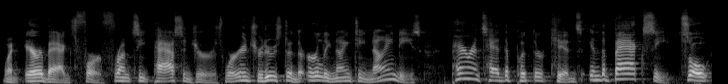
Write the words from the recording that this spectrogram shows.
When airbags for front seat passengers were introduced in the early 1990s, parents had to put their kids in the back seat so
